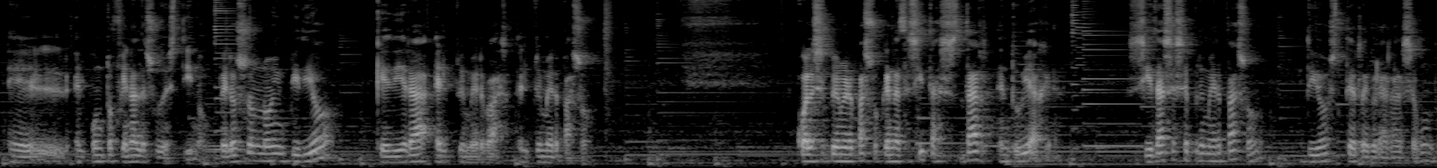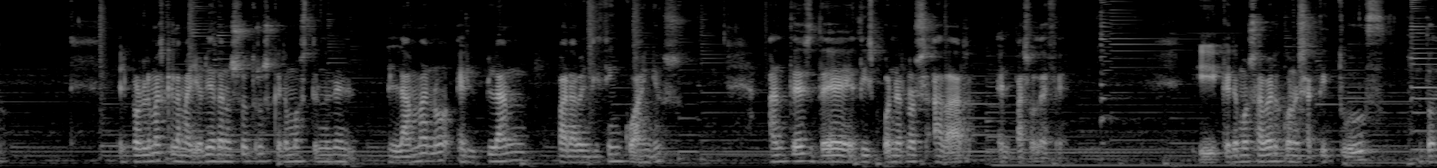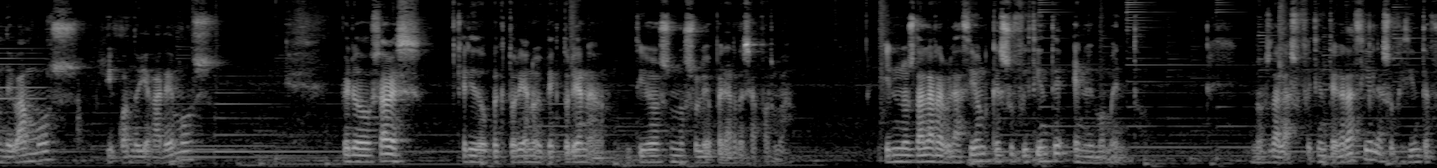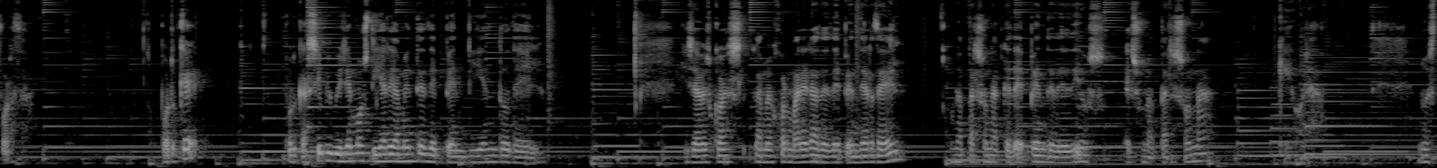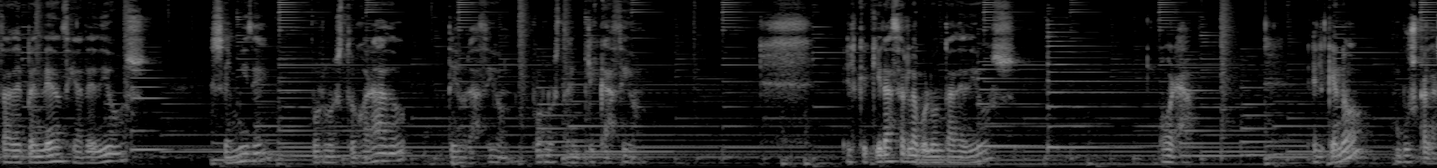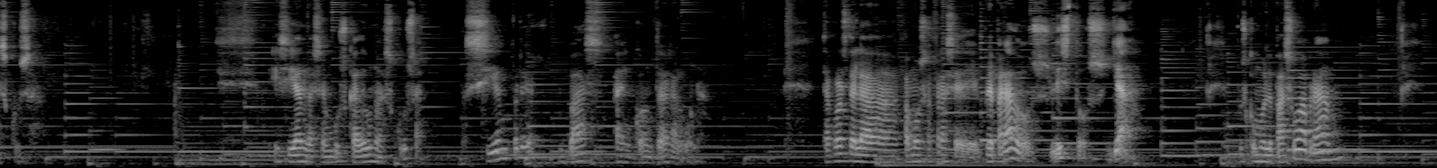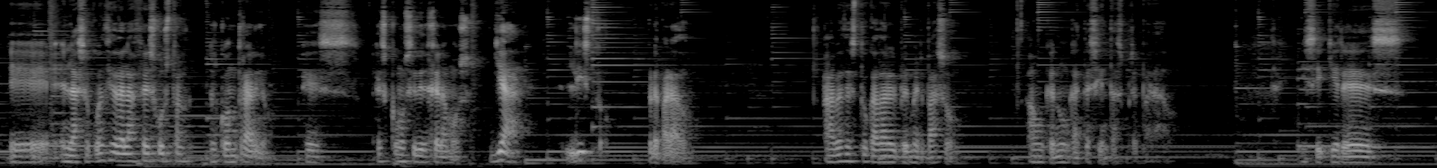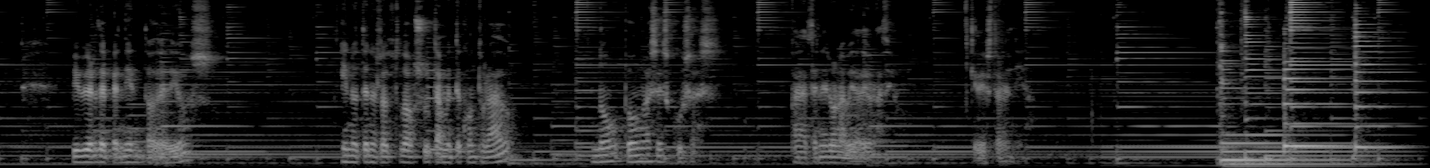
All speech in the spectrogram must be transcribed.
el, punto final de su destino, pero eso no impidió que diera el primer, el primer paso. ¿Cuál es el primer paso que necesitas dar en tu viaje? Si das ese primer paso, Dios te revelará el segundo. El problema es que la mayoría de nosotros queremos tener en la mano el plan para 25 años antes de disponernos a dar el paso de fe. Y queremos saber con exactitud dónde vamos y cuándo llegaremos. Pero, sabes, querido pectoriano y pectoriana, Dios no suele operar de esa forma. Él nos da la revelación que es suficiente en el momento nos da la suficiente gracia y la suficiente fuerza. ¿Por qué? Porque así viviremos diariamente dependiendo de Él. ¿Y sabes cuál es la mejor manera de depender de Él? Una persona que depende de Dios es una persona que ora. Nuestra dependencia de Dios se mide por nuestro grado de oración, por nuestra implicación. El que quiere hacer la voluntad de Dios, ora. El que no, busca la excusa. Y si andas en busca de una excusa, siempre vas a encontrar alguna. ¿Te acuerdas de la famosa frase de preparados, listos, ya? Pues como le pasó a Abraham, eh, en la secuencia de la fe es justo al contrario. Es, es como si dijéramos, ya, listo, preparado. A veces toca dar el primer paso, aunque nunca te sientas preparado. Y si quieres vivir dependiendo de Dios y no tenerlo todo absolutamente controlado, no pongas excusas para tener una vida de oración. Que Dios te bendiga.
